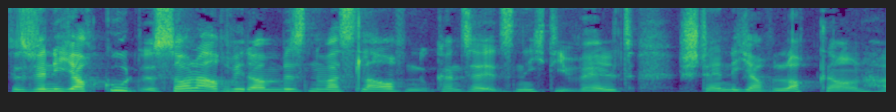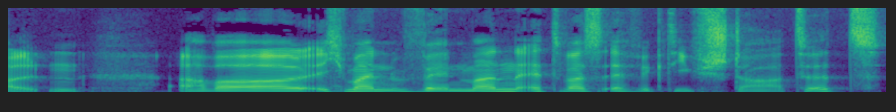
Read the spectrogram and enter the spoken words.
das finde ich auch gut. Es soll auch wieder ein bisschen was laufen. Du kannst ja jetzt nicht die Welt ständig auf Lockdown halten. Aber ich meine, wenn man etwas effektiv startet,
